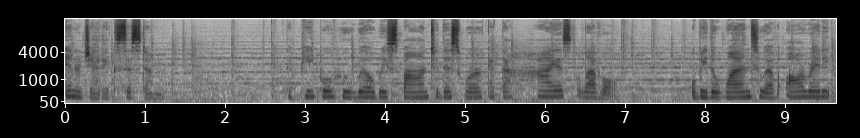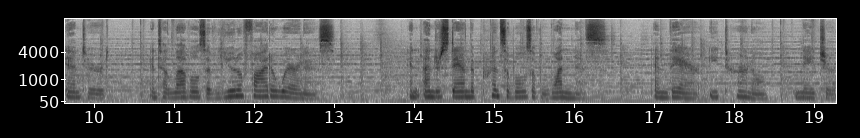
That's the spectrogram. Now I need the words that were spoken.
energetic system. The people who will respond to this work at the highest level will be the ones who have already entered into levels of unified awareness and understand the principles of oneness and their eternal nature.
